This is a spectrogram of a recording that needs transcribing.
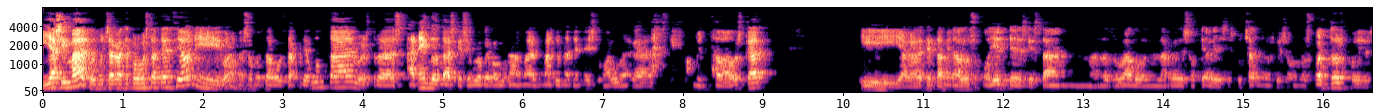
Y ya sin más, pues muchas gracias por vuestra atención y bueno, me someto a vuestras preguntas, vuestras anécdotas, que seguro que alguna más, más de una tenéis, como alguna que comentaba Oscar. Y agradecer también a los oyentes que están al otro lado en las redes sociales escuchándonos, que son unos cuantos, pues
